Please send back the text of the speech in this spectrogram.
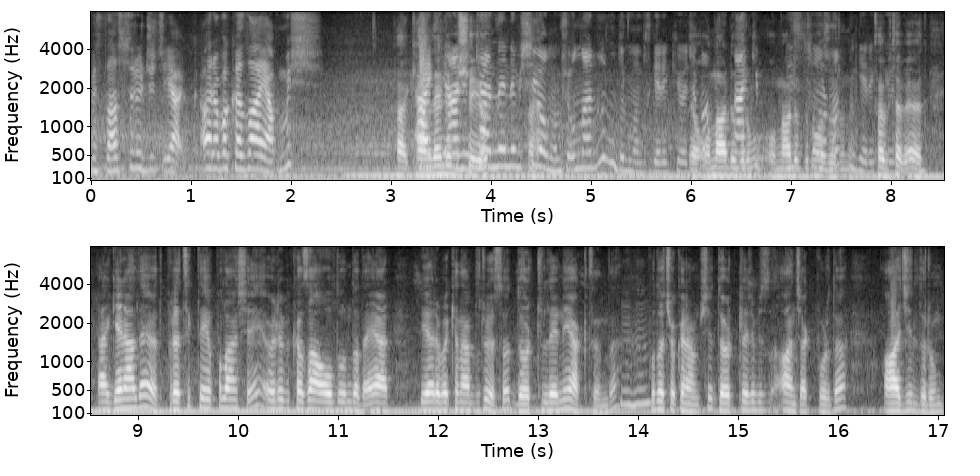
mesela sürücü yani araba kaza yapmış. Ha, kendilerine yani bir şey yok. kendilerine bir şey Ha. olmamış. Onlarda da mı durmamız gerekiyor Ya acaba? onlar da Belki durum, onlar da biz durma sormak zorunda. mı gerekiyor? Tabii tabii evet. Yani genelde evet pratikte yapılan şey öyle bir kaza olduğunda da eğer bir araba kenarda duruyorsa dörtlülerini yaktığında bu da çok önemli bir şey. Dörtlüleri biz ancak burada acil durum,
